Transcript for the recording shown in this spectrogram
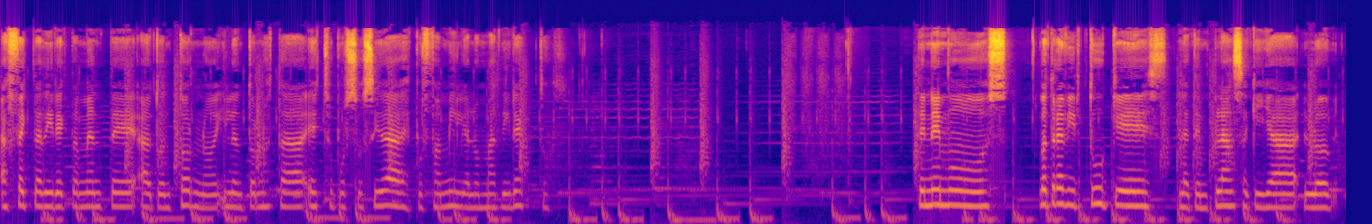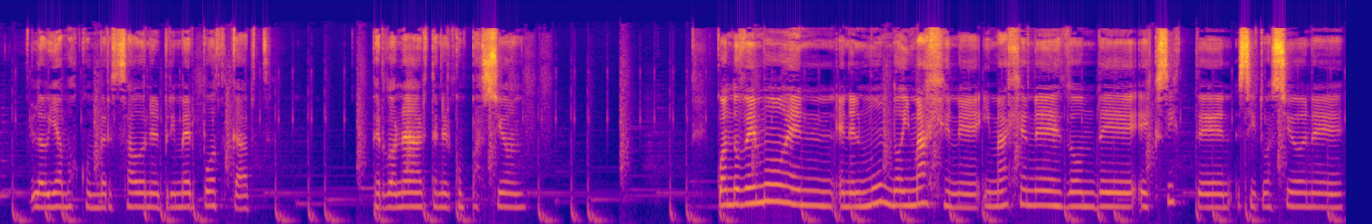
afecta directamente a tu entorno y el entorno está hecho por sociedades, por familias, los más directos. Tenemos otra virtud que es la templanza, que ya lo, habíamos conversado en el primer podcast. Perdonar, tener compasión. Cuando vemos en, en el mundo imágenes, imágenes donde existen situaciones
